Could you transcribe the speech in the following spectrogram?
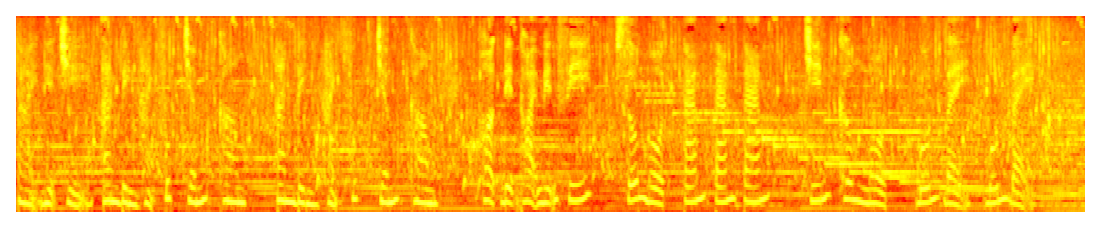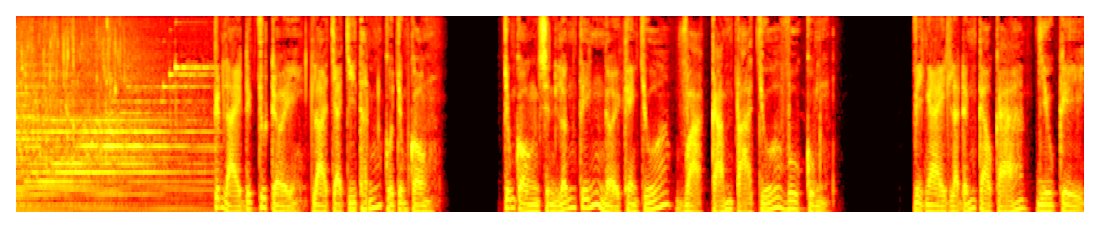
tại địa chỉ anbinhhạnhphúc.com anbinhhạnhphúc.com hoặc điện thoại miễn phí số 1 888 901 4747. Kính lại Đức Chúa Trời là cha chí thánh của chúng con. Chúng con xin lớn tiếng ngợi khen Chúa và cảm tạ Chúa vô cùng. Vì Ngài là đấng cao cả, diệu kỳ,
